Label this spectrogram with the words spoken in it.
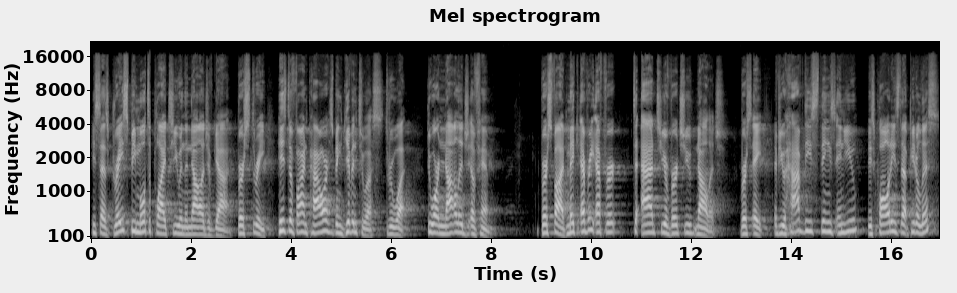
he says, Grace be multiplied to you in the knowledge of God. Verse 3, His divine power has been given to us through what? Through our knowledge of Him. Verse 5, Make every effort to add to your virtue knowledge. Verse 8, If you have these things in you, these qualities that Peter lists,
